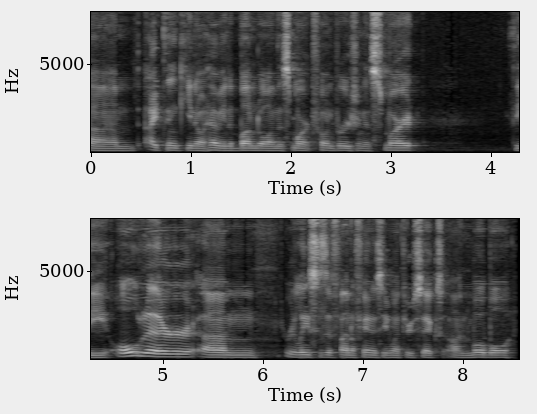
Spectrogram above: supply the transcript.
um, I think, you know, having a bundle on the smartphone version is smart. The older um, releases of Final Fantasy 1 through 6 on mobile,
